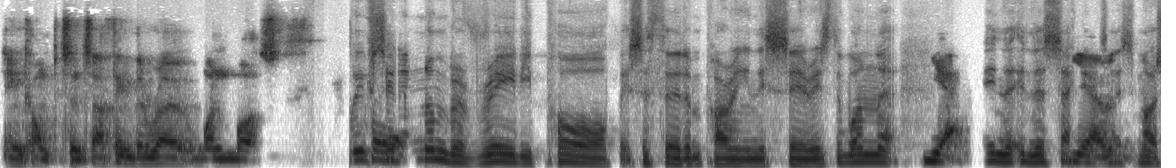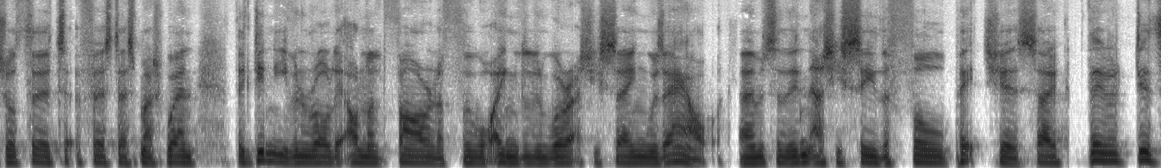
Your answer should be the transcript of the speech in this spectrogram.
incompetence. I think the Rohit one was. We've seen a number of really poor bits of third umpiring in this series. The one that, yeah, in the in the second yeah. test match or third first test match, when they didn't even roll it on far enough for what England were actually saying was out, um, so they didn't actually see the full picture. So there did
